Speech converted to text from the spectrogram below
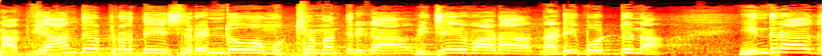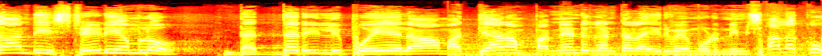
నవ్యాంధ్రప్రదేశ్ రెండవ ముఖ్యమంత్రిగా విజయవాడ నడిబొడ్డున ఇందిరాగాంధీ స్టేడియంలో దద్దరిల్లిపోయేలా మధ్యాహ్నం పన్నెండు గంటల ఇరవై మూడు నిమిషాలకు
